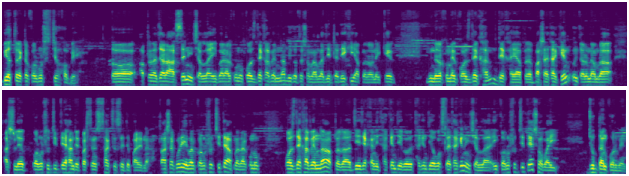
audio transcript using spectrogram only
বৃহত্তর একটা কর্মসূচি হবে। তো আপনারা যারা আছেন ইনশাল্লাহ এবার আর কোনো কজ দেখাবেন না। বিগত সময় আমরা যেটা দেখি, আপনারা অনেকের বিভিন্ন রকমের কজ দেখান, দেখাই আপনারা বাসায় থাকেন। ওই কারণে আমরা আসলে কর্মসূচিতে হান্ড্রেড পার্সেন্ট সাকসেস হতে পারি না। তো আশা করি এবার কর্মসূচিতে আপনারা কোনো কজ দেখাবেন না। আপনারা যে যেখানে থাকেন, যেভাবে থাকেন, যে অবস্থায় থাকেন ইনশাল্লাহ এই কর্মসূচিতে সবাই যোগদান করবেন।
